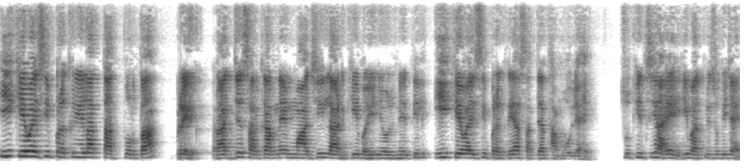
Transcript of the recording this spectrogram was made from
ई केवायसी प्रक्रियेला तात्पुरता ब्रेक राज्य सरकारने माझी लाडकी बहीण योजनेतील ई केवायसी प्रक्रिया सध्या थांबवली आहे. चुकीची आहे ही बातमी चुकीची आहे.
